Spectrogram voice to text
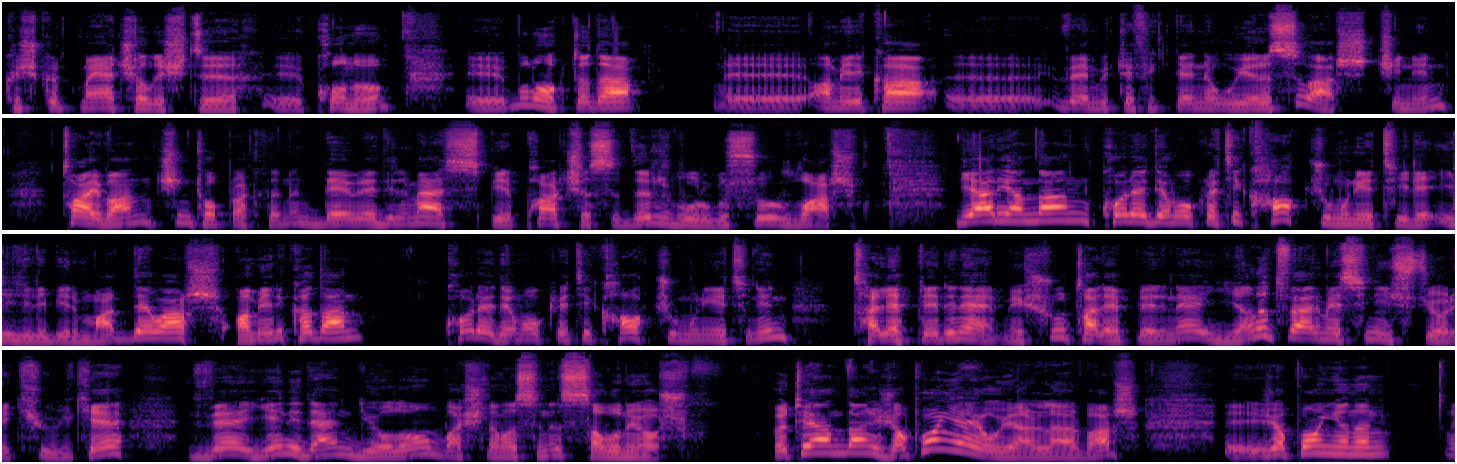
kışkırtmaya çalıştığı konu. Bu noktada e, Amerika e, ve müttefiklerine uyarısı var Çin'in. Tayvan, Çin topraklarının devredilmez bir parçasıdır vurgusu var. Diğer yandan Kore Demokratik Halk Cumhuriyeti ile ilgili bir madde var. Amerika'dan Kore Demokratik Halk Cumhuriyeti'nin taleplerine, meşru taleplerine yanıt vermesini istiyor iki ülke ve yeniden diyaloğun başlamasını savunuyor. Öte yandan Japonya'ya uyarılar var. E, Japonya'nın ee,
